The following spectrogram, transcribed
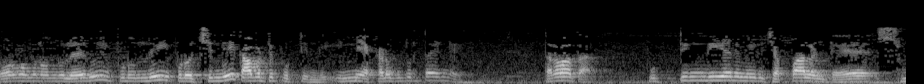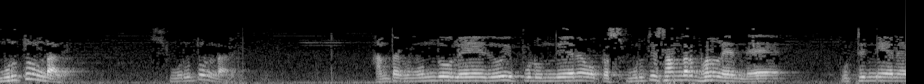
పూర్వమునందు లేదు ఇప్పుడు ఉంది ఇప్పుడు వచ్చింది కాబట్టి పుట్టింది. ఇన్ని ఎక్కడ కుదురుతాయండి? తర్వాత పుట్టింది అని మీరు చెప్పాలంటే స్మృతి ఉండాలి. స్మృతి ఉండాలి. అంతకుముందు లేదు ఇప్పుడు ఉంది అనే ఒక స్మృతి సందర్భం లేదే పుట్టింది అనే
